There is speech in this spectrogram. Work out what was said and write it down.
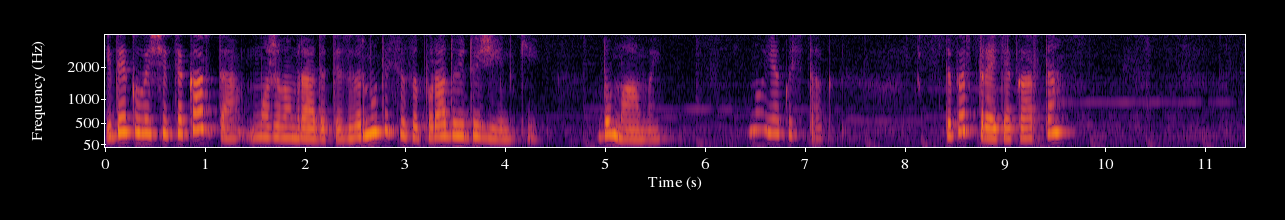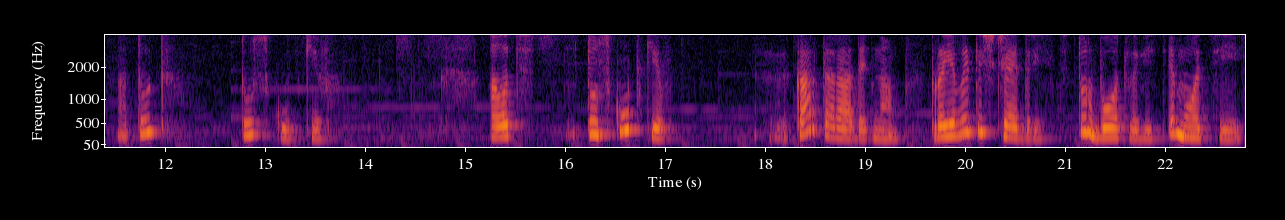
І деколи ще ця карта може вам радити звернутися за порадою до жінки, до мами. Ну, якось так. Тепер третя карта. А тут туз кубків. А от туз кубків е, карта радить нам проявити щедрість, турботливість, емоції.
